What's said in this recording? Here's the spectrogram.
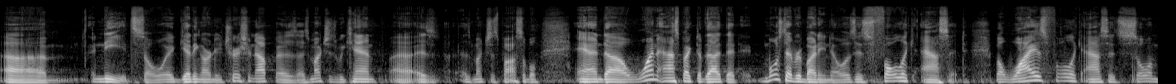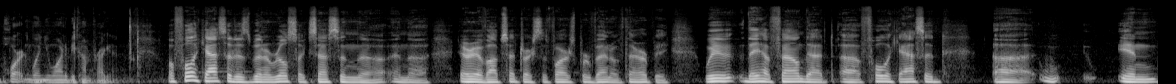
Um, needs. So getting our nutrition up as, as much as we can, uh, as, as much as possible. And uh, one aspect of that that most everybody knows is folic acid. But why is folic acid so important when you want to become pregnant? Well, folic acid has been a real success in the, in the area of obstetrics as far as preventive therapy. We, they have found that uh, folic acid uh, in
